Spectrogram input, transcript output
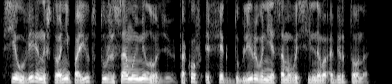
все уверены, что они поют ту же самую мелодию. Таков эффект дублирования самого сильного обертона –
